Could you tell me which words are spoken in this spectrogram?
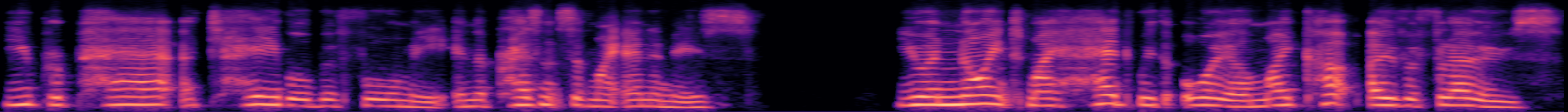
You prepare a table before me in the presence of my enemies. You anoint my head with oil, my cup overflows.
